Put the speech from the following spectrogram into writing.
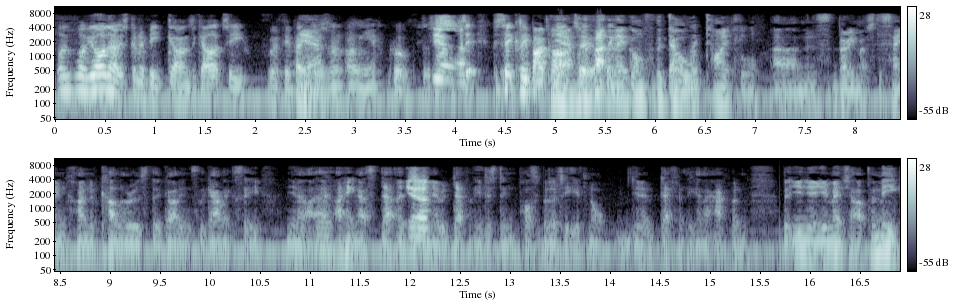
well, well, you all know it's going to be Guardians of the Galaxy with the Avengers, Yeah. aren't you? Well, Yeah. Particularly by yeah, part but two. the fact that they've gone for the Definitely. gold title, um, and it's very much the same kind of colour as the Guardians of the Galaxy. You know, I, I think that's de- a- Yeah. you know, definitely a distinct possibility, if not, you know, definitely going to happen. But you know, you mentioned uh, for me,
